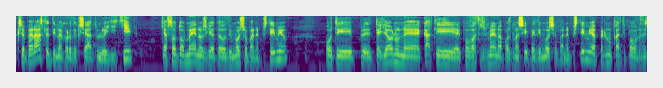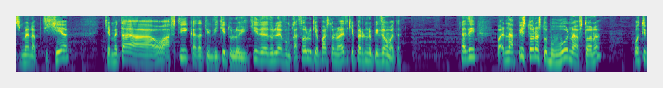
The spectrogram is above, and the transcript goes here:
ξεπεράστε την ακροδεξιά του λογική και αυτό το μένος για το δημόσιο πανεπιστήμιο ότι τελειώνουν κάτι υποβαθμισμένα, όπως μας είπε, δημόσια πανεπιστήμια, παίρνουν κάτι υποβαθμισμένα πτυχία και μετά αυτοί, κατά τη δική του λογική, δεν δουλεύουν καθόλου και πάνε στον ΑΕΔ και παίρνουν επιδόματα. Δηλαδή, να πεις τώρα στον Μπουμπούνα αυτόνα ότι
